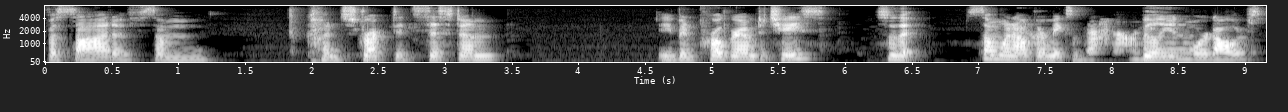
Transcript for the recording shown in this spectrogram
facade of some constructed system you've been programmed to chase so that someone out there makes a Definitely. billion more dollars?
